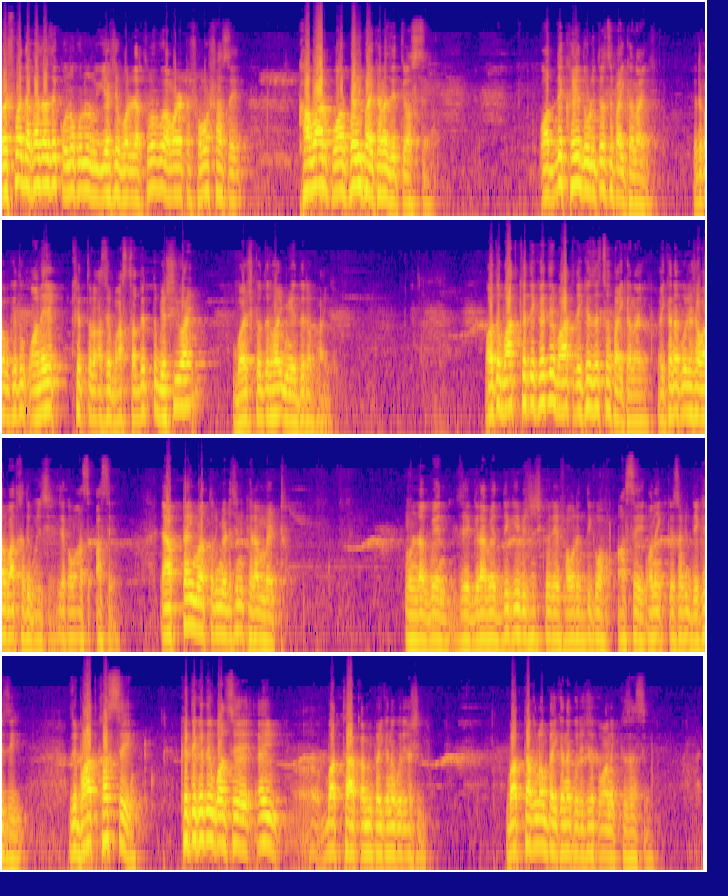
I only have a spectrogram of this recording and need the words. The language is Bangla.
অনেক সময় দেখা যায় যে কোনো কোনো রুগী এসে বলে, ডাক্তারবাবু, আমার একটা সমস্যা আছে। খাবার পরপরই পায়খানা যেতে আসছে অর্ধেক খেয়ে দৌড়িতে আছে পায়খানায়। এরকম কিন্তু অনেক ক্ষেত্র আছে, বাচ্চাদের তো বেশি হয়, বয়স্কদের হয়, মেয়েদেরও হয়। অত ভাত খেতে খেতে ভাত রেখে যাচ্ছে পায়খানায়। পায়খানা করে সবার ভাত খেতে বলছে এরকম আছে আছে। একটাই মাত্র মেডিসিন ফেরামেট মনে রাখবেন যে গ্রামের দিকে, বিশেষ করে শহরের দিকেও আছে, অনেক কিছু আমি দেখেছি যে ভাত খাচ্ছে খেতে খেতে বলছে, এই ভাত থাক, আমি পায়খানা করে আসি। ভাত থাকলাম পায়খানা করে সেরকম অনেক কেস আছে।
